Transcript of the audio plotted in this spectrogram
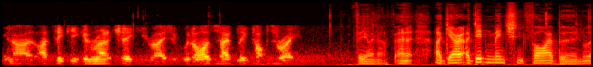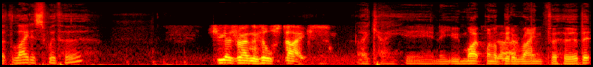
you know I think he can run a cheeky race at good odds. Hopefully, top three. Fair enough. And uh, Gary, I didn't mention Fireburn. What latest with her? She goes around the Hill Stakes. Okay, yeah, you might want a bit of rain for her, but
